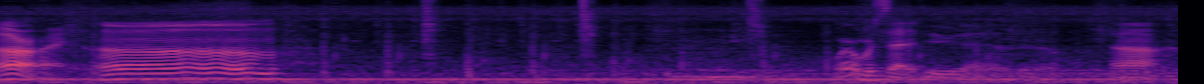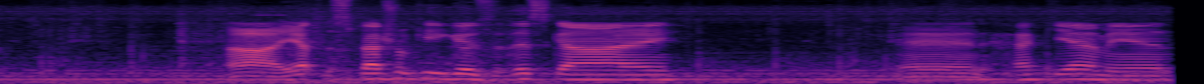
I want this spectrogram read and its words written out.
Alright, um... Where was that dude at? Ah. Ah, yep, the special key goes to this guy. And heck yeah, man.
